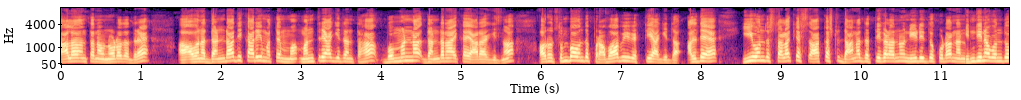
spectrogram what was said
ಕಾಲ ಅಂತ ನಾವು ನೋಡೋದಾದ್ರೆ ಅವನ ದಂಡಾಧಿಕಾರಿ ಮತ್ತೆ ಮಂತ್ರಿ ಆಗಿದ್ದಂತಹ ಬೊಮ್ಮಣ್ಣ ದಂಡನಾಯಕ ಯಾರಾಗಿದ್ನೋ, ಅವನು ತುಂಬ ಒಂದು ಪ್ರಭಾವಿ ವ್ಯಕ್ತಿಯಾಗಿದ್ದ. ಅಲ್ಲದೆ ಈ ಒಂದು ಸ್ಥಳಕ್ಕೆ ಸಾಕಷ್ಟು ದಾನ ದತ್ತಿಗಳನ್ನು ನೀಡಿದ್ದು ಕೂಡ ನಾನು ಹಿಂದಿನ ಒಂದು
